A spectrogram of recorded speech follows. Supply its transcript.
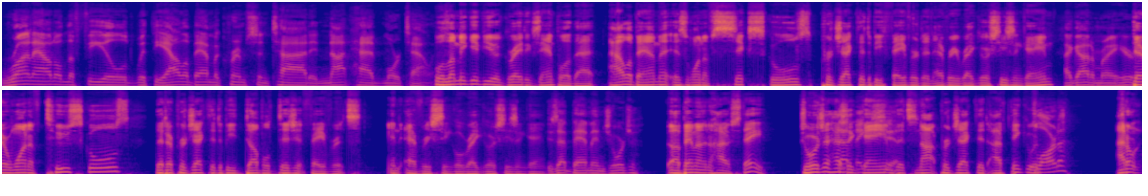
run out on the field with the Alabama Crimson Tide and not had more talent. Well, let me give you a great example of that. Alabama is one of six schools projected to be favored in every regular season game. I got them right here. They're one of two schools that are projected to be double digit favorites in every single regular season game. Is that Bama and Georgia? Alabama and Ohio State. Georgia has That a game sense. that's not projected. I think it was. Florida? I don't.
